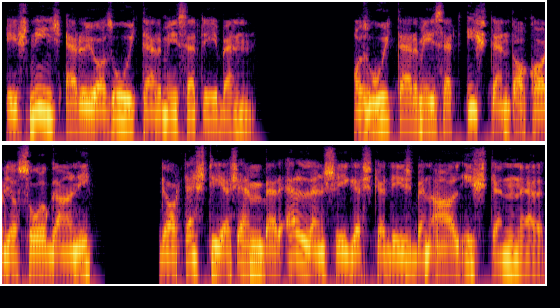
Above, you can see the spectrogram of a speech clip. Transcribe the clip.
és nincs erő az új természetében. Az új természet Istent akarja szolgálni, de a testies ember ellenségeskedésben áll Istennel.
